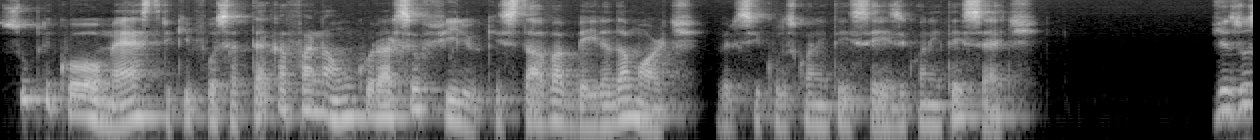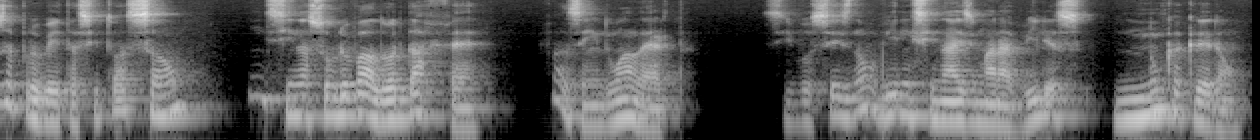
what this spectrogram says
suplicou ao mestre que fosse até Cafarnaum curar seu filho, que estava à beira da morte. Versículos 46 e 47. Jesus aproveita a situação e ensina sobre o valor da fé, fazendo um alerta. Se vocês não virem sinais e maravilhas, nunca crerão.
